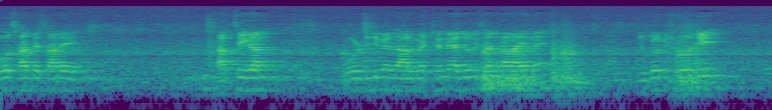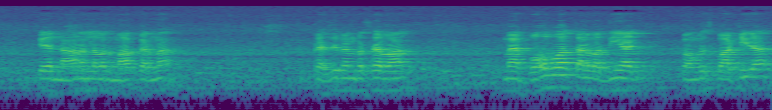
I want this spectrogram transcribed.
ਉਹ ਸਾਡੇ ਸਾਰੇ ਸਾਥੀਗਣ। ਗੋਲਡ ਜੀ ਮੇਰੇ ਨਾਲ ਬੈਠੇ ਨੇ, ਅੱਜ ਉਹ ਵੀ ਸਾਡੇ ਨਾਲ ਆਏ ਨੇ। ਜੁਗਲ ਕਿਸ਼ੋਰ ਜੀ ਕਿ ਨਾਂ ਨਾਲ ਲਵਤ ਮਾਫ ਕਰਨਾ। ਪ੍ਰੈਸ ਦੇ ਮੈਂਬਰ ਸਾਹਿਬਾਨ, ਮੈਂ ਬਹੁਤ ਬਹੁਤ ਧੰਨਵਾਦੀ ਹਾਂ ਅੱਜ ਕਾਂਗਰਸ ਪਾਰਟੀ ਦਾ।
